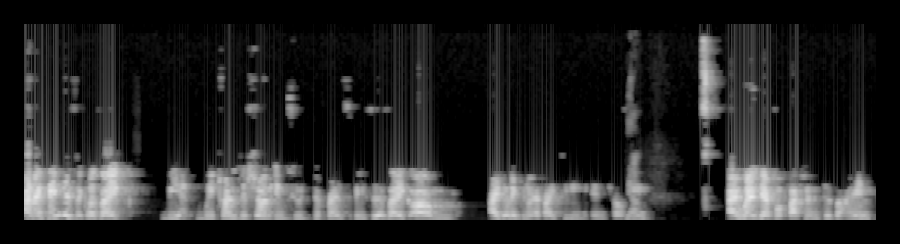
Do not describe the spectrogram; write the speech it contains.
I think it's because like we we transition into different spaces. Like um I don't know if you know FIT in Chelsea. Yeah. I went there for fashion design.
